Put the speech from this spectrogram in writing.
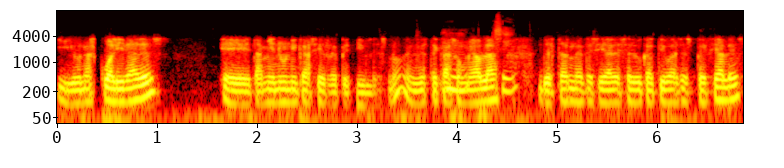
y unas cualidades eh, también únicas y irrepetibles. ¿no? En este caso me hablas sí. de estas necesidades educativas especiales,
